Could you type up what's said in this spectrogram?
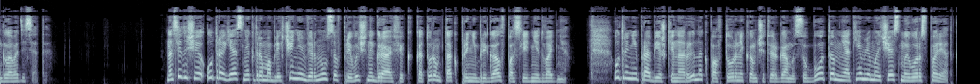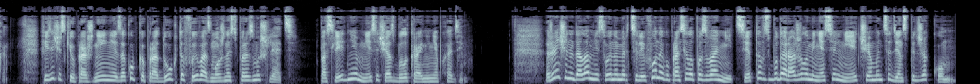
Глава 10. На следующее утро я с некоторым облегчением вернулся в привычный график, которым так пренебрегал в последние два дня. Утренние пробежки на рынок по вторникам, четвергам и субботам – неотъемлемая часть моего распорядка. Физические упражнения, закупка продуктов и возможность поразмышлять. Последнее мне сейчас было крайне необходимо. Женщина дала мне свой номер телефона и попросила позвонить. Это взбудоражило меня сильнее, чем инцидент с пиджаком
